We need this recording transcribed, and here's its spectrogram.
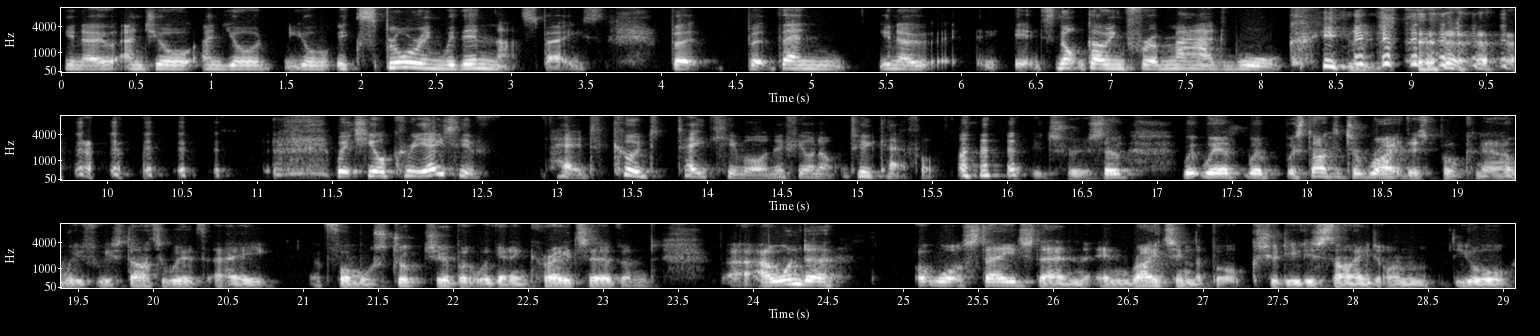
you know and you're and you're you're exploring within that space but but then you know it's not going for a mad walk mm. which your creative head could take you on if you're not too careful. true. So we're, we're we're starting to write this book now. We've we started with a, a formal structure, but we're getting creative. And I wonder at what stage then in writing the book should you decide on your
